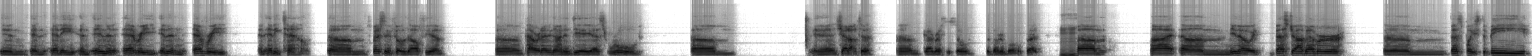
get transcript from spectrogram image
in in any and in, in every in, in every and any town, um, especially in Philadelphia. Um, Power 99 and DAS ruled. Um, and shout out to um, God rest his soul, the Butterball. But hmm um, I, um, you know, best job ever, um, best place to be.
